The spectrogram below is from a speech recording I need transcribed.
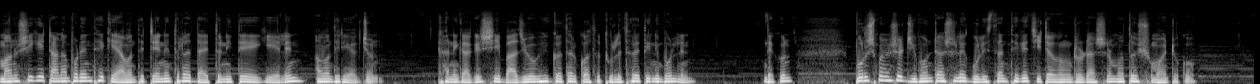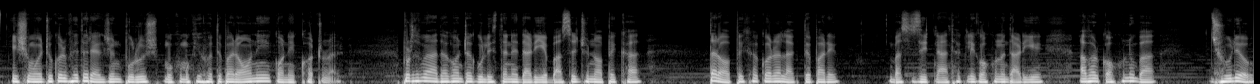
মানসিক এই টানাপোড়েন থেকে আমাদের টেনে তোলার দায়িত্ব নিতে এগিয়ে এলেন আমাদেরই একজন। খানিক আগের সেই বাজে অভিজ্ঞতার কথা তুলে ধরে তিনি বললেন, দেখুন, পুরুষ মানুষের জীবনটা আসলে গুলিস্তান থেকে চিটাগং রোড আসার মতো সময়টুকু। এই সময়টুকুর ভেতর একজন পুরুষ মুখোমুখি হতে পারে অনেক অনেক ঘটনার। প্রথমে আধা ঘণ্টা গুলিস্তানে দাঁড়িয়ে বাসের জন্য অপেক্ষা, তার অপেক্ষা করা লাগতে পারে। বাসে সিট না থাকলে কখনো দাঁড়িয়ে, আবার কখনো বা ঝুলেও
